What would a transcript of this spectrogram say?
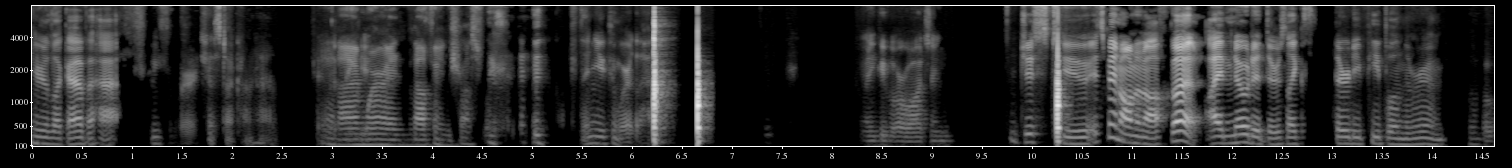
Here, look, I have a hat. You can wear a chess.com hat. Okay, And thank I'm you. wearing nothing trustworthy. Then you can wear the hat. How many people are watching? Just two. It's been on and off, but I've noted there's like 30 people in the room. Oh,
